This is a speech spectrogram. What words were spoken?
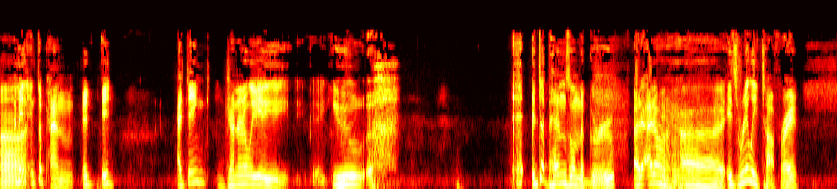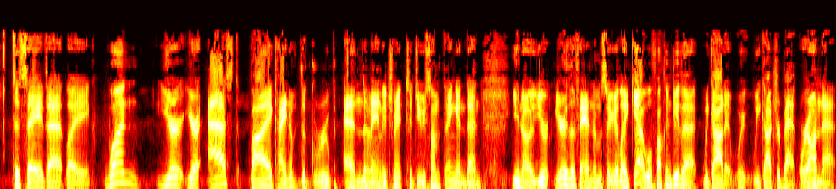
Uh, I mean, it depends. It, it, I think generally you, it depends on the group. I, I don't, Mhm. uh, it's really tough, right? To say that like, one, you're, you're asked by kind of the group and the management to do something and then, you know, you're, you're the fandom. So you're like, yeah, we'll fucking do that. We got it. We, we got your back. We're on that.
